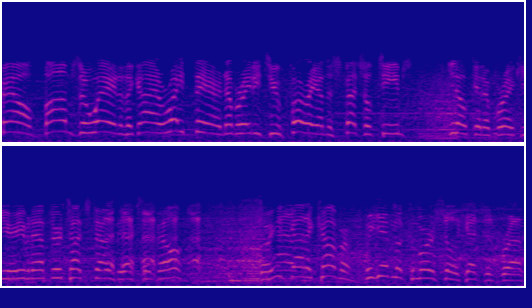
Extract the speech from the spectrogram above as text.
Bell bombs away to the guy right there, number 82 Furry on the special teams. You don't get a break here even after a touchdown in the XFL. So he's got to cover. We give him a commercial to catch his breath.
